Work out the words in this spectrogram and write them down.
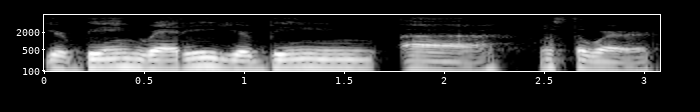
You're being ready. You're being uh what's the word?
